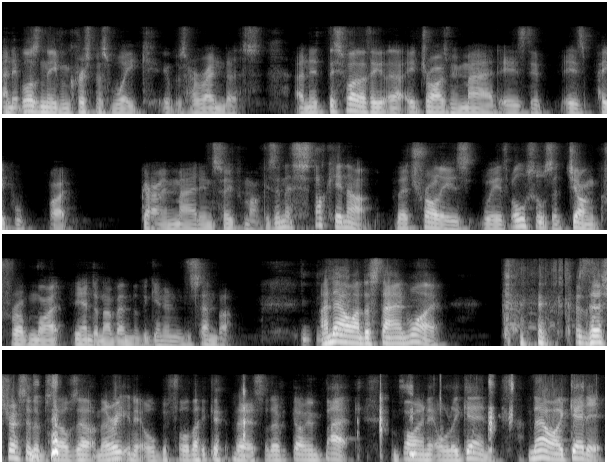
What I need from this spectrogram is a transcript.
and it wasn't even Christmas week. It was horrendous. And it, this is what I think that it drives me mad is the is people like going mad in supermarkets and they're stocking up their trolleys with all sorts of junk from like the end of November, beginning of December. I now understand why because they're stressing themselves out and they're eating it all before they get there. So they're going back and buying it all again. Now I get it.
